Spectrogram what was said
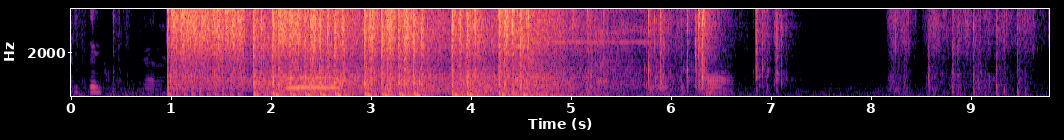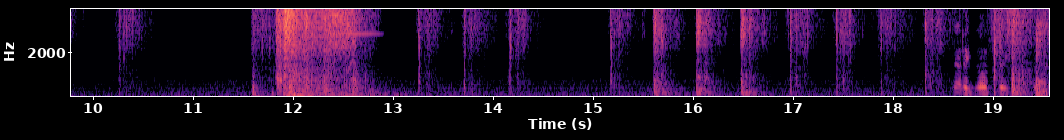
You think we got it? Oh! That's a bot. Gotta go take a step.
